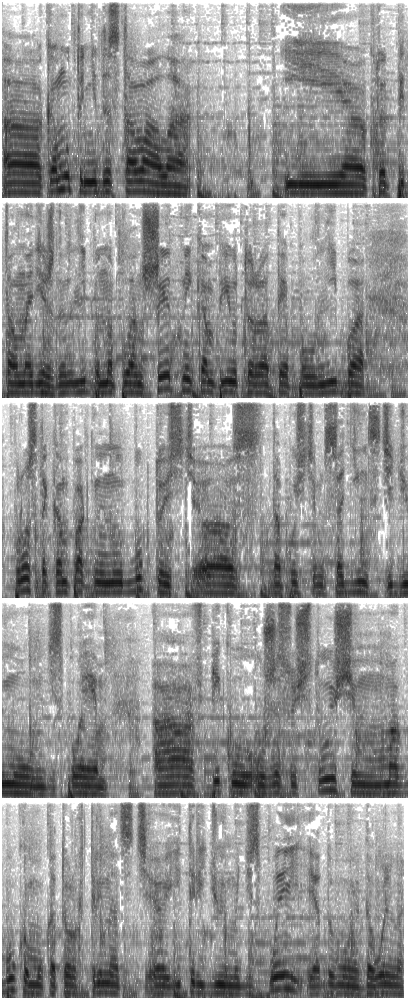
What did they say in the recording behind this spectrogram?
а кому-то не доставало И э, кто-то питал надежды либо на планшетный компьютер от Apple, либо просто компактный ноутбук, то есть, э, с, допустим, с 11-дюймовым дисплеем, а в пику уже существующим MacBook, у которых 13,3 дюйма дисплей, я думаю, довольно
